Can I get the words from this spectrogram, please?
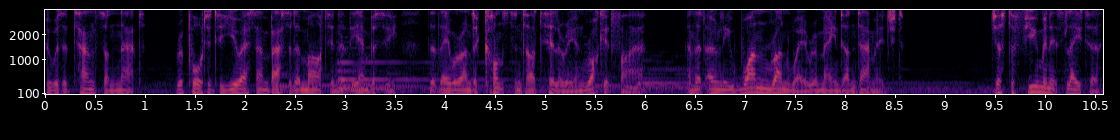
who was at Tan Son Nhat, reported to US Ambassador Martin at the embassy that they were under constant artillery and rocket fire, and that only one runway remained undamaged. Just a few minutes later,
